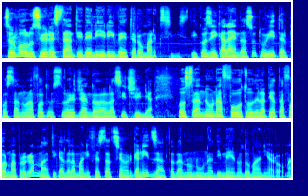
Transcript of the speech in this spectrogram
Sorvolo sui restanti deliri vetero-marxisti. Così Calenda su Twitter, postando una foto, sto leggendo dalla Sicilia, postando una foto della piattaforma programmatica della manifestazione organizzata da non una di meno domani a Roma.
